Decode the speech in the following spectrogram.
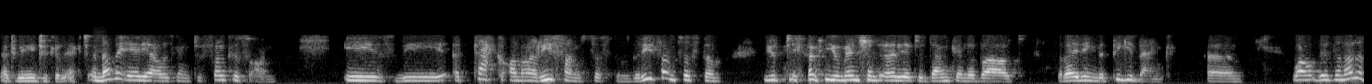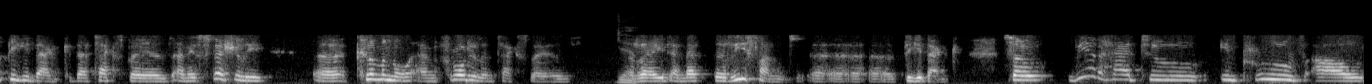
that we need to collect. Another area I was going to focus on is the attack on our refund system. The refund system you, you mentioned earlier to Duncan about raiding the piggy bank. Um, well, there's another piggy bank that taxpayers, and especially uh, criminal and fraudulent taxpayers, yeah. raid, and that's the refund uh, uh, uh, piggy bank. So we have had to improve our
